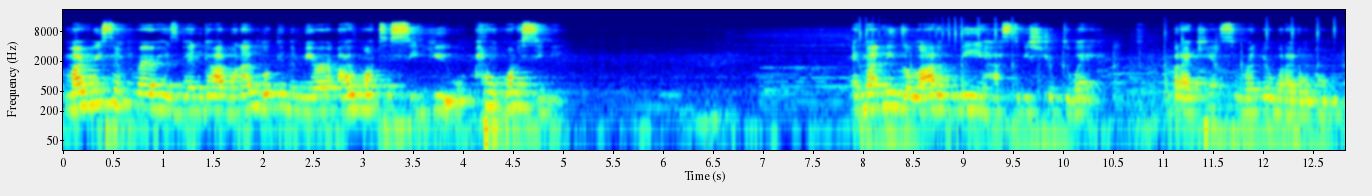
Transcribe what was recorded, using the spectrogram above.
My recent prayer has been God, when I look in the mirror, I want to see you. I don't want to see me. And that means a lot of me has to be stripped away. But I can't surrender what I don't own.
